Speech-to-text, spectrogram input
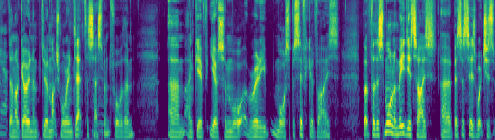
Yeah. then I'll go in and do a much more in-depth assessment for them. Um, and give you know some more really more specific advice, but for the small and medium-sized uh, businesses, which is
